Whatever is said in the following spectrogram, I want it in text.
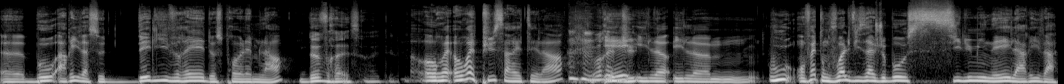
euh, Beau arrive à se délivrer de ce problème-là. Devrait s'arrêter là. Aurait, aurait pu s'arrêter là. et il, il euh, où, en fait, on voit le visage de Beau s'illuminer. Il arrive à,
